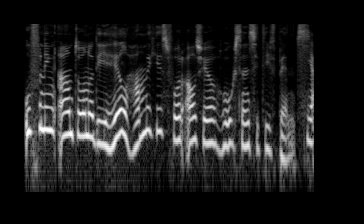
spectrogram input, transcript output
oefening aantonen die heel handig is voor als je hoogsensitief bent. Ja.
